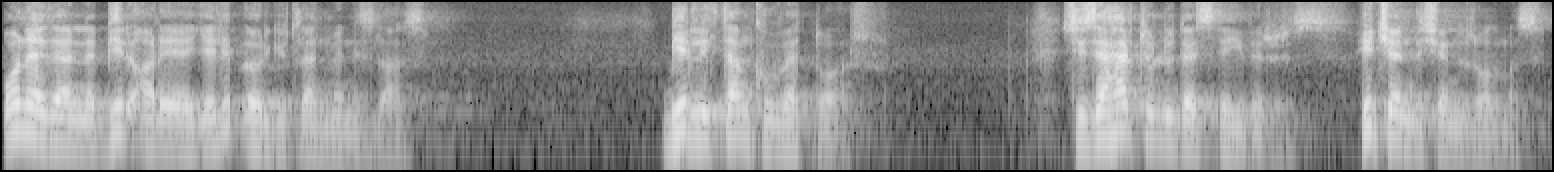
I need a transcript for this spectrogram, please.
O nedenle bir araya gelip örgütlenmeniz lazım. Birlikten kuvvet doğar. Size her türlü desteği veririz. Hiç endişeniz olmasın.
